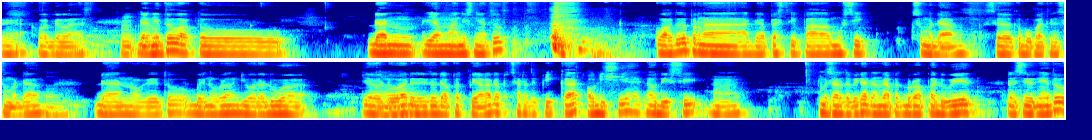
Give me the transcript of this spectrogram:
Ya, aqua gelas. Mm-mm. dan itu waktu dan yang manisnya tuh waktu itu pernah ada festival musik Sumedang se Kabupaten Sumedang dan waktu itu band orang juara dua juara dua dan itu dapat piala dapat sertifikat. Audisi ya? Audisi. Hmm. bersertifikat dan dapat berapa duit. Dan sebenarnya itu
